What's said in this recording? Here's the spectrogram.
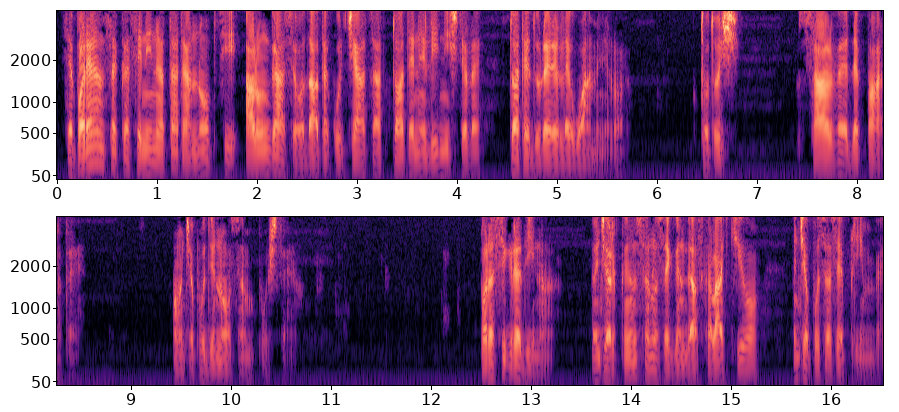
Se părea însă că seninătatea nopții alungase odată cu ceața toate neliniștele, toate durerile oamenilor. Totuși, salve departe. Au început din nou să împuște. Părăsi grădina. Încercând să nu se gândească la Chio, început să se plimbe.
